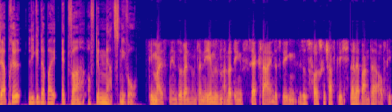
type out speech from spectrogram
Der April liege dabei etwa auf dem Märzniveau. Die meisten insolventen Unternehmen sind allerdings sehr klein. Deswegen ist es volkswirtschaftlich relevanter, auf die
